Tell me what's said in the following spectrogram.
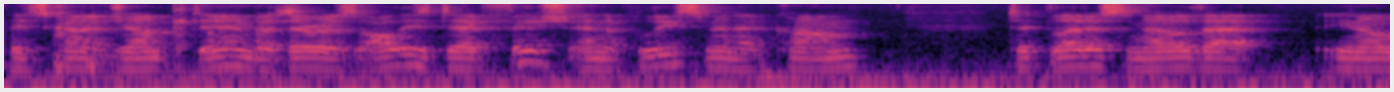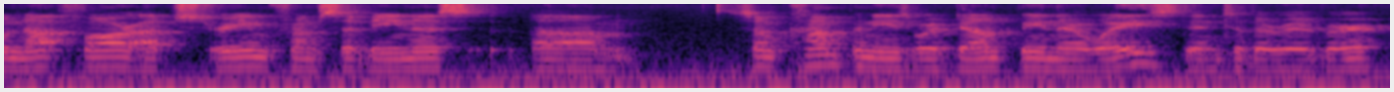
They just kind of jumped in, but there was all these dead fish, and the policemen had come to let us know that, you know, not far upstream from Sabinas, um, some companies were dumping their waste into the river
